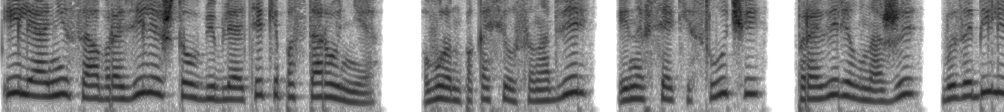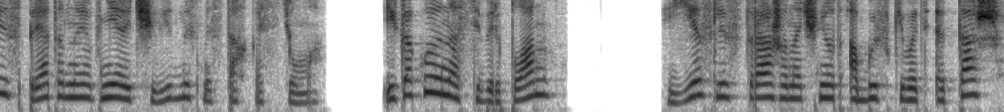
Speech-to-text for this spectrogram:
или они сообразили, что в библиотеке постороннее. Ворон покосился на дверь и на всякий случай проверил ножи в изобилии, спрятанные в неочевидных местах костюма. И какой у нас теперь план? Если стража начнет обыскивать этаж,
